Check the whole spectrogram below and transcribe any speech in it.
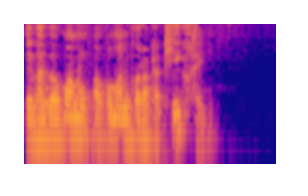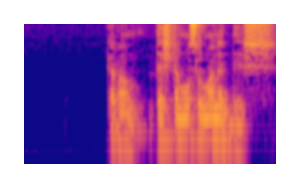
এভাবে অপমান অপমান করাটা ঠিক হয়নি। কারণ দেশটা মুসলমানের দেশ।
